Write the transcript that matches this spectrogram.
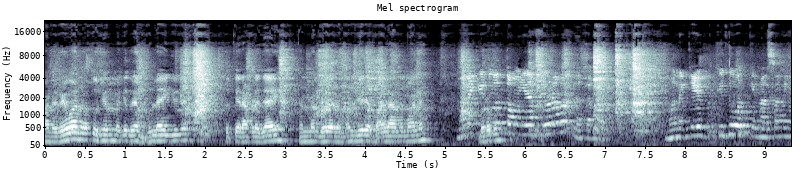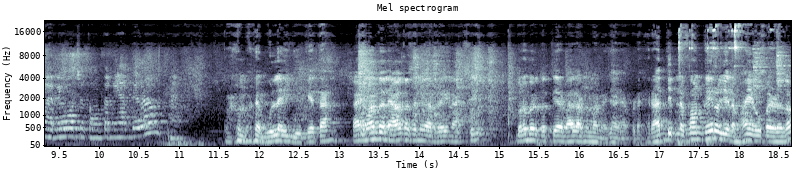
મારે રહેવાનું હતું જેમ મેં કીધું એમ ભૂલાઈ ગયું છે. તો અત્યારે આપણે જાય હનુમાન દાદાના મંદિરે બાલા હનુમાને. તમે મને કીધું હોત કે શનિવાર રહેવો છે તો હું તને યાદ દેવડાવું ને? પણ મને ભૂલાઈ ગયું, કેતા. કાંઈ વાંધો નહીં, આવતા શનિવાર રહી નાખશી. બરોબર, તો અત્યારે બાલા હનુમાને જાય આપણે. રાજદીપને ફોન કર્યો છે એટલે ભાઈ ઉપાડ્યો હતો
